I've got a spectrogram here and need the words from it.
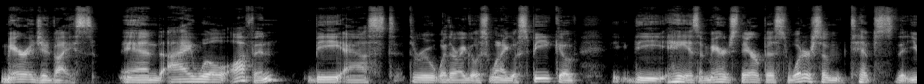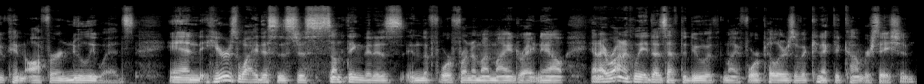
marriage advice. And I will often be asked through whether I go when I go speak of the hey as a marriage therapist what are some tips that you can offer newlyweds? And here's why this is just something that is in the forefront of my mind right now. And ironically it does have to do with my four pillars of a connected conversation.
